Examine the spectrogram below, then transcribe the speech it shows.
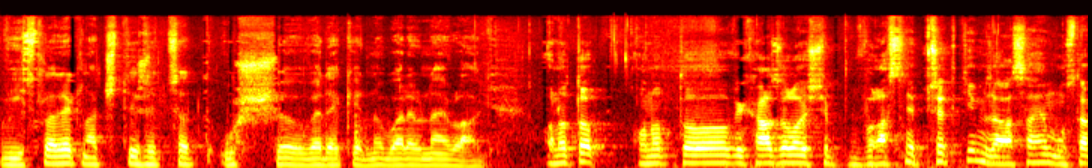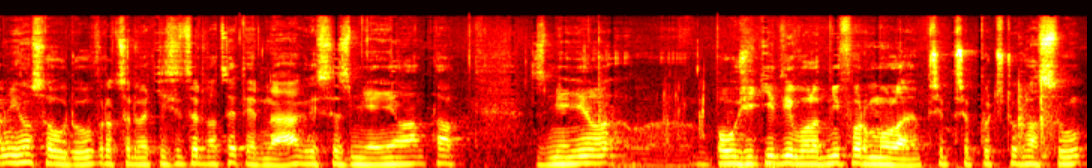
výsledek na 40 už vede k jednobarevné vládě. Ono to, ono to vycházelo ještě vlastně před tím zásahem ústavního soudu v roce 2021, kdy se změnila ta, změnil eh, použití té volební formule při přepočtu hlasů,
